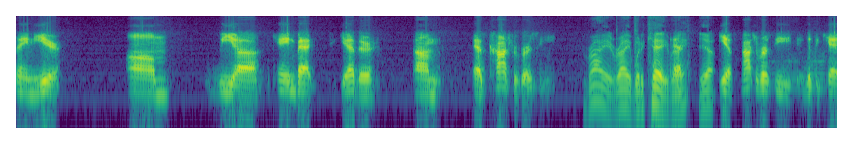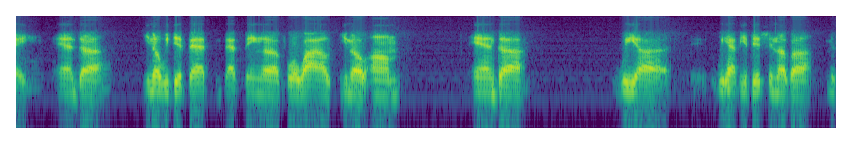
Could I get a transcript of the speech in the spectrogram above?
same year, um, we uh, came back together um, as Kontroversy. Right, right, with a K, right? Yeah. Yes, Kontroversy with the K, and uh, you know we did that that thing uh, for a while, you know, um, and uh, we uh, we had the addition of uh, Miss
